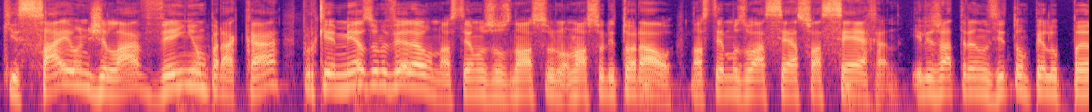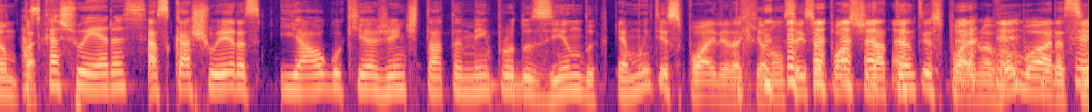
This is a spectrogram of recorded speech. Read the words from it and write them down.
que saiam de lá, venham para cá, porque mesmo no verão nós temos os nosso, o nosso litoral, nós temos o acesso à serra, eles já transitam pelo Pampa. As cachoeiras. As cachoeiras e algo que a gente está também produzindo, é muito spoiler aqui, eu não sei se eu posso te dar tanto spoiler, mas vamos embora, assim,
